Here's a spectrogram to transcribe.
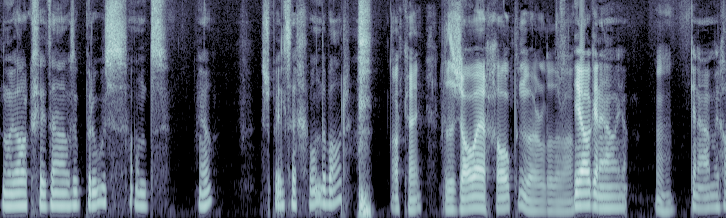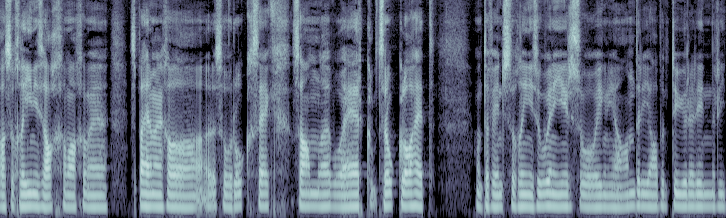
New York sieht auch super aus und ja, spielt sich wunderbar. Okay. Das ist auch echt Open World, oder was? Ja, genau, ja. Mhm. Genau, man kann so kleine Sachen machen. Man, Spider-Man kann so Rucksäcke sammeln, wo er zurückgelassen hat. Und da findest du so kleine Souvenirs, die irgendwie an andere Abenteuer erinnern, die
